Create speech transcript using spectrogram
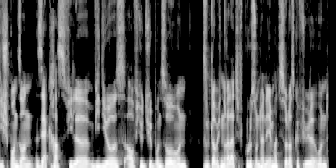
die sponsern sehr krass viele Videos auf YouTube und so und sind, glaube ich, ein relativ cooles Unternehmen, hatte ich so das Gefühl. Und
